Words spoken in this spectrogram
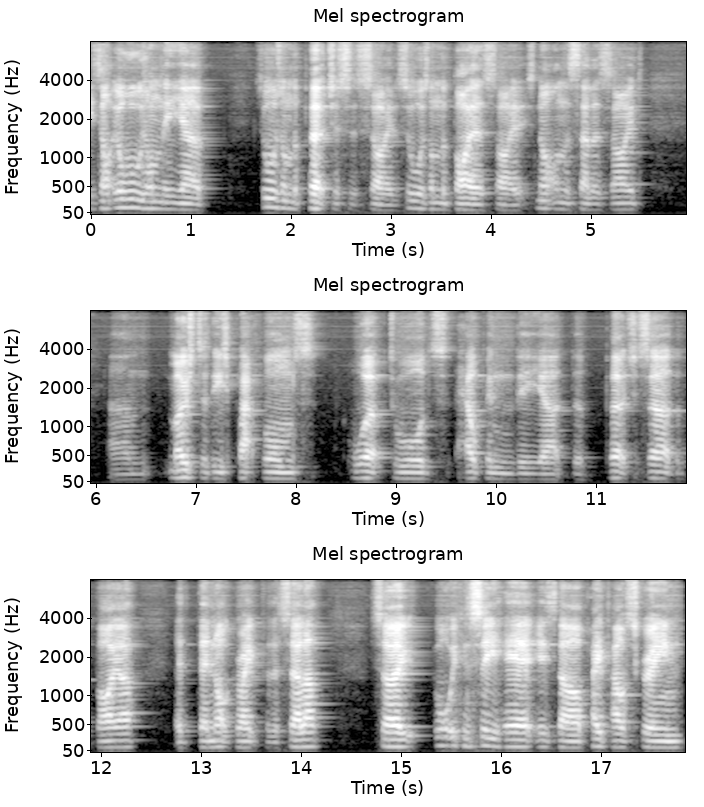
is always on the uh, it's always on the purchaser's side. It's always on the buyer's side. It's not on the seller's side. Um, most of these platforms work towards helping the uh, the purchaser, the buyer. They're, not great for the seller. So what we can see here is our PayPal screen.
